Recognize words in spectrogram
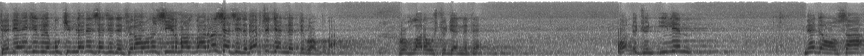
Dedi ey Cibril bu kimlerin sesidir? Firavun'un sihirbazlarının sesidir. Hepsi cennetlik oldular. Ruhları uçtu cennete. Onun için ilim ne de olsa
